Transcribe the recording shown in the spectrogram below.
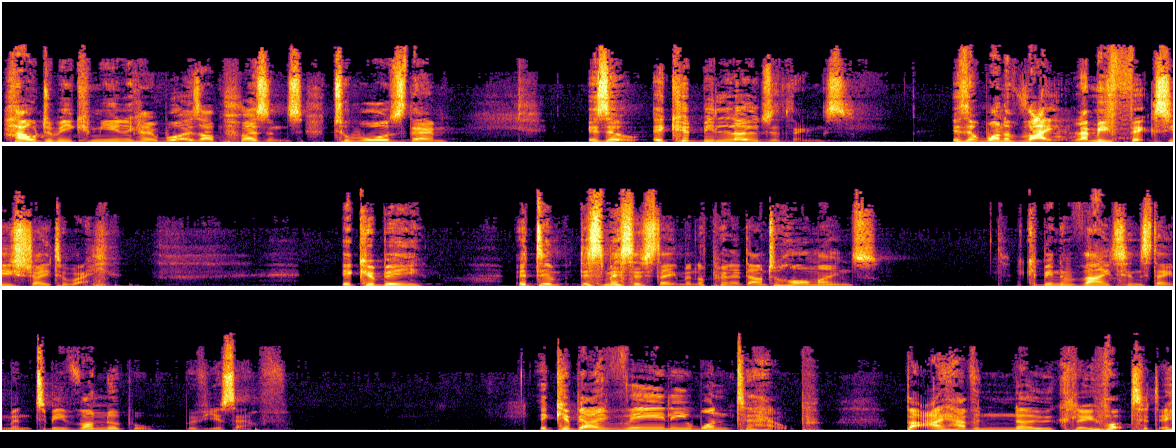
How do we communicate? What is our presence towards them? Is it it could be loads of things. Is it one of right, let me fix you straight away? It could be a di- dismissive statement of putting it down to hormones. It could be an inviting statement to be vulnerable with yourself. It could be I really want to help, but I have no clue what to do.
